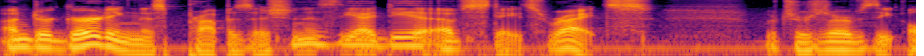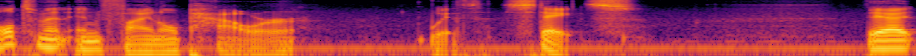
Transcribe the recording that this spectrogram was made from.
Undergirding this proposition is the idea of states' rights, which reserves the ultimate and final power with states. The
